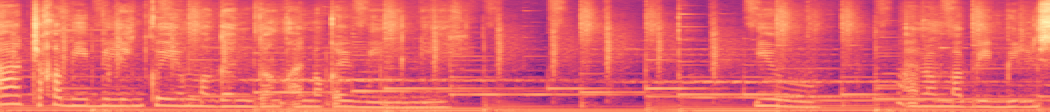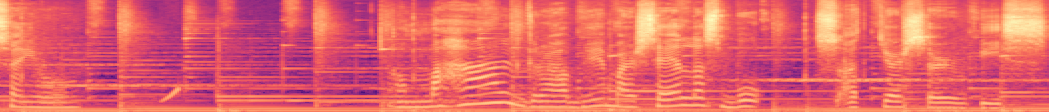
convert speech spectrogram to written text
Ah, tsaka bibiling ko yung magandang ano kay Willie. You, anong mabibili sa'yo? Ang mahal, grabe. Marcela's Books at your service.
